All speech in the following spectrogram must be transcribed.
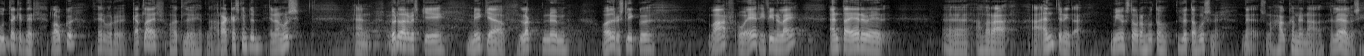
útvekinnir lágu, þeir voru gallaðir og öllu hérna, rakaskemdum innan hús en burðarverki, mikið af lögnum og öðru slíku var og er í fínu lei enda eru við uh, að fara að endurnýta mjög stóran hluta, hluta húsinu með svona hagkamnina leðalösi.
